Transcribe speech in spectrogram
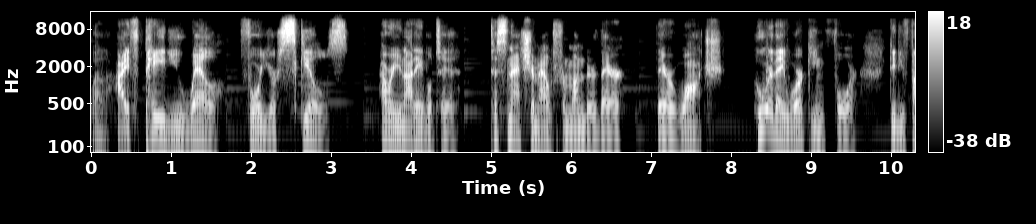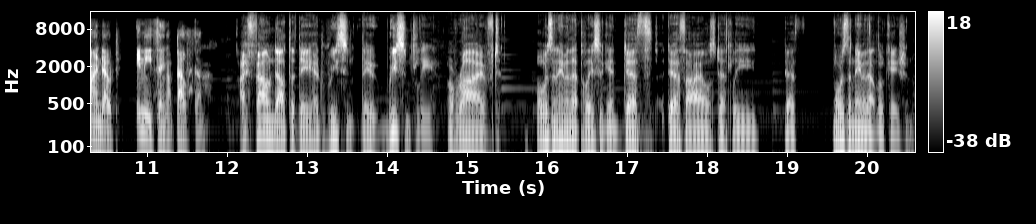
Well, I've paid you well for your skills. How are you not able to to snatch him out from under their their watch? Who are they working for? Did you find out anything about them? I found out that they had recent they recently arrived. What was the name of that place again? Death Death Isles, Deathly Death. What was the name of that location?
